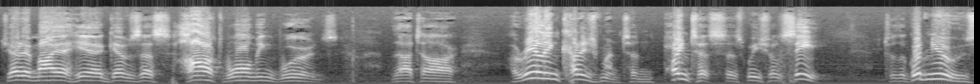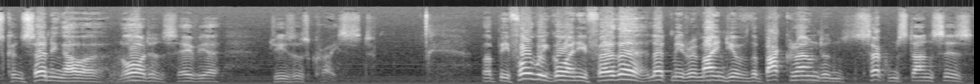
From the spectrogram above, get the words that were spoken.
Jeremiah here gives us heartwarming words that are a real encouragement and point us, as we shall see, to the good news concerning our Lord and Savior, Jesus Christ. But before we go any further, let me remind you of the background and circumstances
